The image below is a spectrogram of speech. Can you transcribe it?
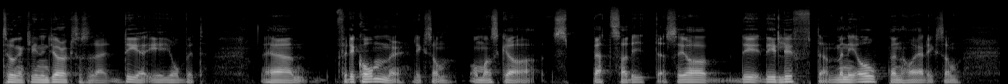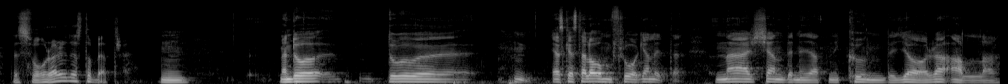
tunga clean and jerks och sådär, det är jobbigt. Eh, för det kommer liksom om man ska spetsa dit det. Så jag, det, det är lyften, men i open har jag liksom, det svårare desto bättre. Men då, då eh, jag ska ställa om frågan lite. När kände ni att ni kunde göra alla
